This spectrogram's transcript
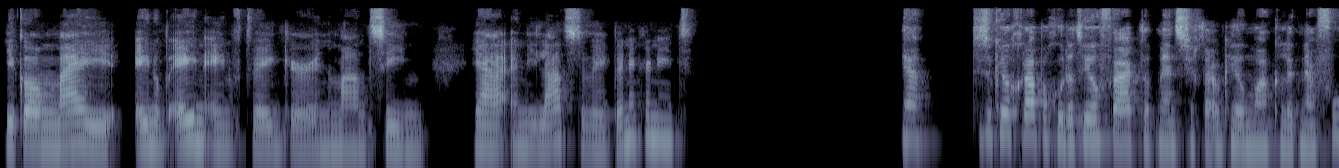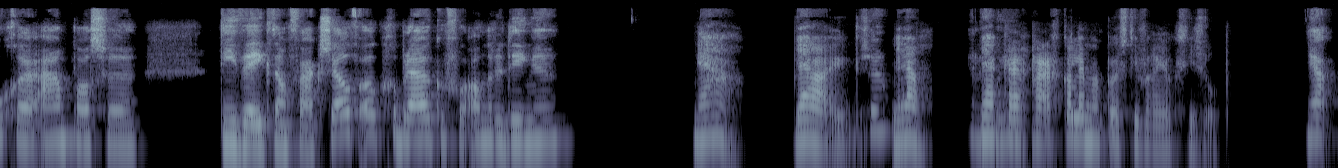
Je kan mij één op één, één of twee keer in de maand zien. Ja, en die laatste week ben ik er niet. Ja, het is ook heel grappig hoe dat heel vaak dat mensen zich daar ook heel makkelijk naar voegen, aanpassen. Die week dan vaak zelf ook gebruiken voor andere dingen. Ja, ja, ik, Zo. ja. Ja, ik krijg er eigenlijk alleen maar positieve reacties op. Ja,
